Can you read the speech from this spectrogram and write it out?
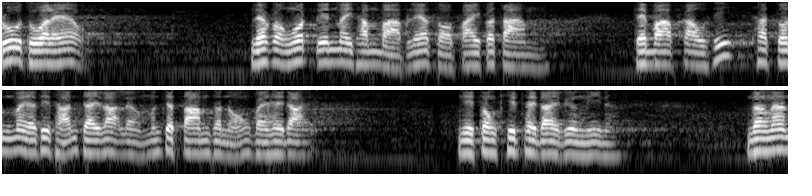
รู้ตัวแล้ว แล้วก็งดเว้นไม่ทำบาปแล้วต่อไปก็ตาม แต่บาปเก่าสิ ถ้าตนไม่อธิษฐานใจละแล้ว มันจะตามสนองไปให้ได้ นี่ต้องคิดให้ได้เรื่องนี้นะ ดังนั้น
